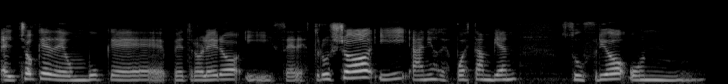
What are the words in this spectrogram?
el choque de un buque petrolero y se destruyó y años después también sufrió un,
